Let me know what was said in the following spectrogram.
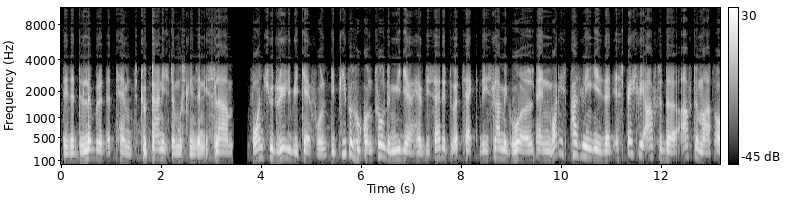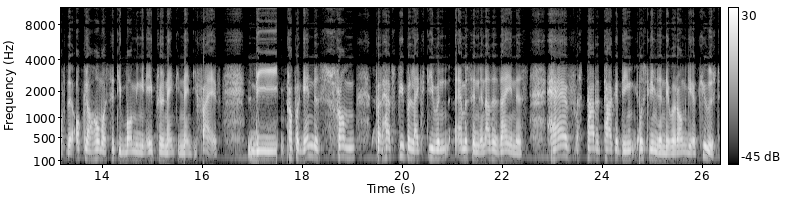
there's a deliberate attempt to tarnish the Muslims and Islam. One should really be careful. The people who control the media have decided to attack the Islamic world and what is puzzling is that especially after the aftermath of the Oklahoma City bombing in April 1995, the propagandists from perhaps people like Stephen Emerson and other Zionists have started targeting Muslims and they were wrongly accused.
